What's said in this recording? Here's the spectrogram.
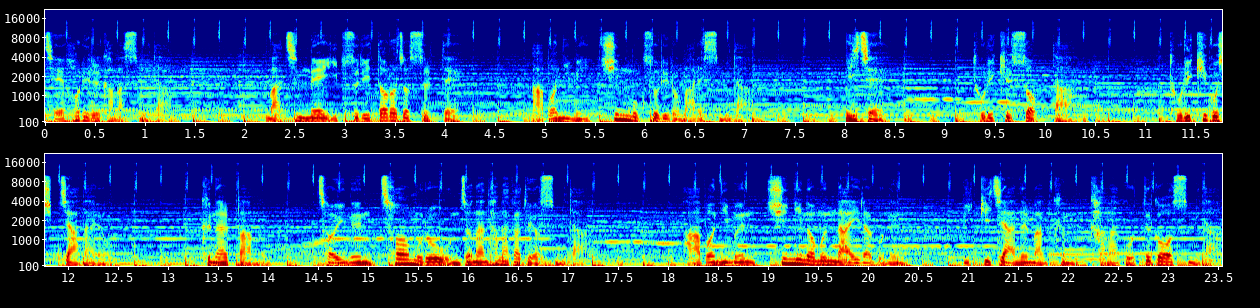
제 허리를 감았습니다. 마침내 입술이 떨어졌을 때 아버님이 쉰 목소리로 말했습니다. 이제 돌이킬 수 없다. 돌이키고 싶지 않아요. 그날 밤 저희는 처음으로 온전한 하나가 되었습니다. 아버님은 쉰이 넘은 나이라고는 믿기지 않을 만큼 강하고 뜨거웠습니다.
